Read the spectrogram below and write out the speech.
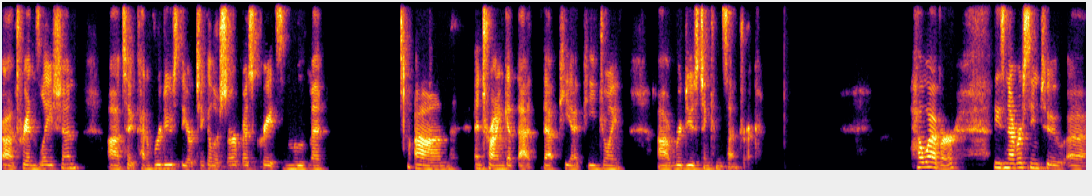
uh, translation uh, to kind of reduce the articular surface, create some movement, um, and try and get that, that PIP joint uh, reduced and concentric. However, these never seem to uh,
